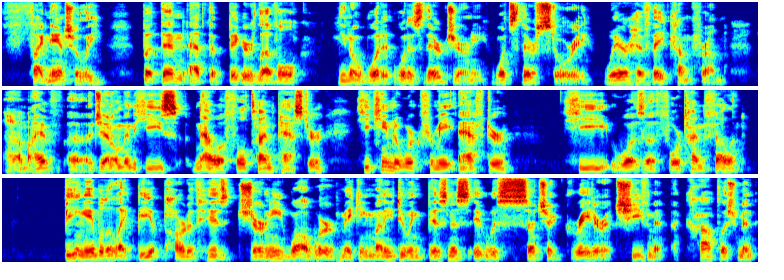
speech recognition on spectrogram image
financially. But then at the bigger level, you know, what, what is their journey? What's their story? Where have they come from? Um, I have a gentleman, he's now a full time pastor. He came to work for me after he was a four time felon. Being able to like be a part of his journey while we're making money doing business, it was such a greater achievement, accomplishment,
